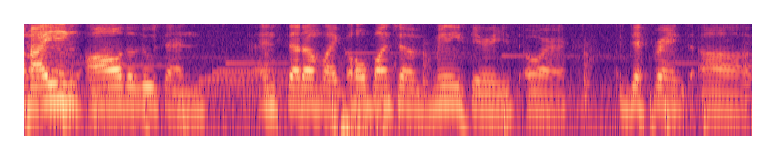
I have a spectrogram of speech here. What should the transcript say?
tying all the loose ends instead of like a whole bunch of miniseries or different um,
